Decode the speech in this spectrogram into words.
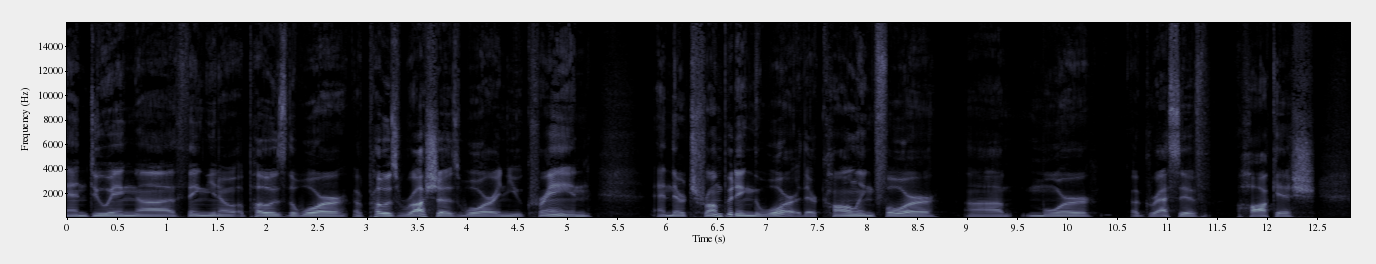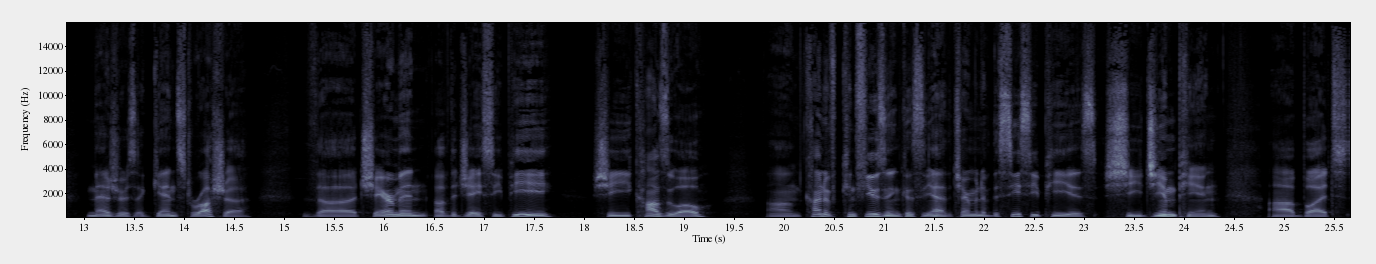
and doing uh, thing you know oppose the war, oppose Russia's war in Ukraine, and they're trumpeting the war. They're calling for uh, more aggressive, hawkish measures against Russia. The chairman of the JCP, Shii Kazuo, um, kind of confusing because yeah, the chairman of the CCP is Xi Jinping, uh, but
